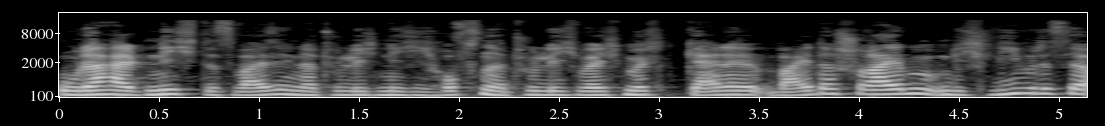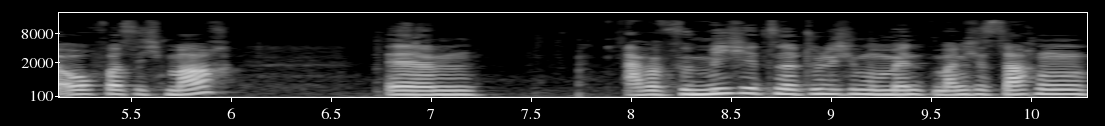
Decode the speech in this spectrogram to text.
oder halt nicht, das weiß ich natürlich nicht. Ich hoffe es natürlich, weil ich möchte gerne weiterschreiben und ich liebe das ja auch, was ich mache. Ähm, aber für mich jetzt natürlich im Moment manche Sachen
